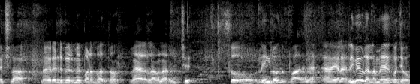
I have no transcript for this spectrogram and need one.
ஆக்சுவலாக நாங்கள் ரெண்டு பேருமே படம் பார்த்தோம். வேறு லெவலாக இருந்துச்சு. ஸோ நீங்களும் வந்து பாருங்கள் எல்லாம் ரிவ்யூவில் எல்லாமே கொஞ்சம்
